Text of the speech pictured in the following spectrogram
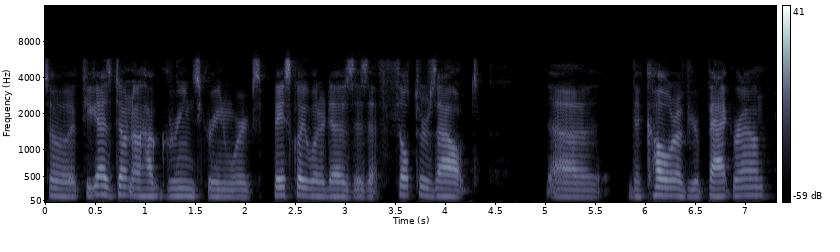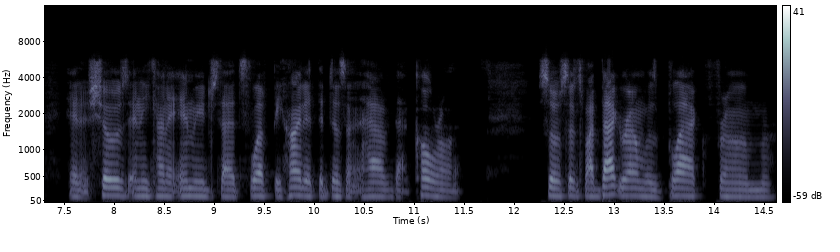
So if you guys don't know how green screen works, basically what it does is it filters out uh, the color of your background and it shows any kind of image that's left behind it that doesn't have that color on it. So since my background was black from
